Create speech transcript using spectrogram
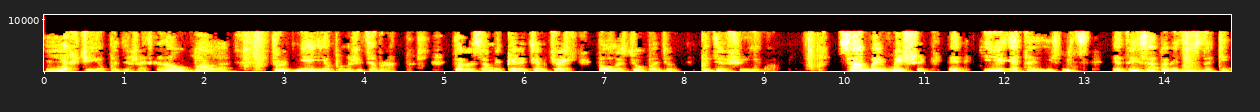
легче ее поддержать. Когда она упала, труднее ее положить обратно. То же самое, перед тем человек полностью упадет, поддержи его. Самый высший, э, и это из, это из заповеди Здаки.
